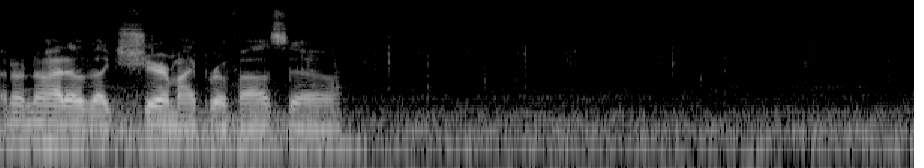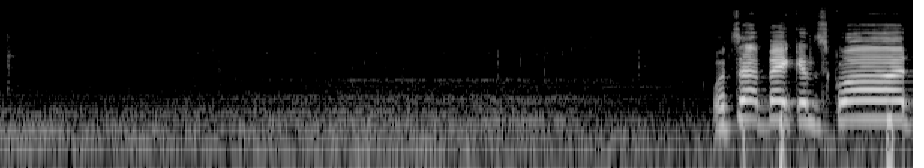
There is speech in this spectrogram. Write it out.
I don't know how to like share my profile, so What's up, Bacon Squad?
